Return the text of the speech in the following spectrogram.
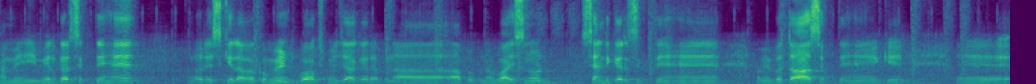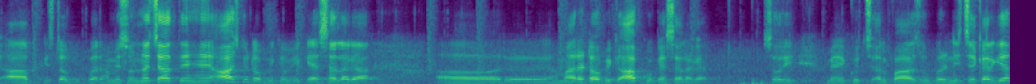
ہمیں ای میل کر سکتے ہیں۔ اور اس کے علاوہ کمنٹ باکس میں جا کر اپنا آپ اپنا وائس نوٹ سینڈ کر سکتے ہیں۔ ہمیں بتا سکتے ہیں کہ آپ کس ٹاپک پر ہمیں سننا چاہتے ہیں۔ آج کا ٹاپک ہمیں کیسا لگا؟ اور ہمارا ٹاپک آپ کو کیسا لگا؟ سوری میں کچھ الفاظ اوپر نیچے کر گیا،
